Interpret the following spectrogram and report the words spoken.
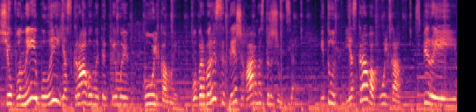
щоб вони були яскравими такими кульками, бо барбариси теж гарно стрижуться. І тут яскрава кулька спіреї,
